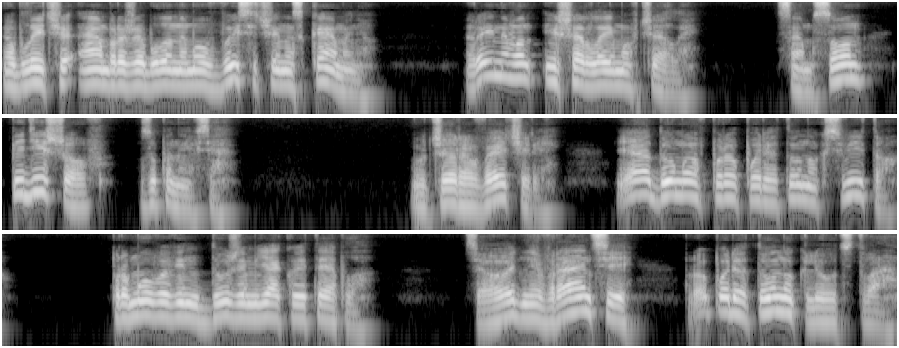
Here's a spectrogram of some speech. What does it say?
Обличчя Амбража було немов висічене з каменю. Рейневан і Шарлей мовчали. Самсон підійшов, зупинився. Учора ввечері я думав про порятунок світу, промовив він дуже м'яко і тепло. Сьогодні вранці про порятунок людства.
